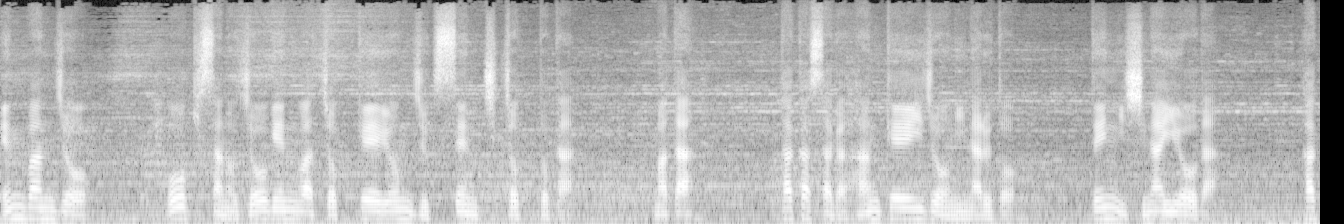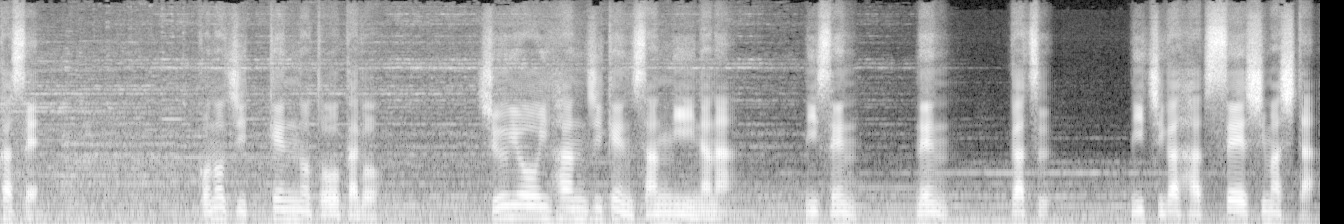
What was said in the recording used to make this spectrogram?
円盤状、大きさの上限は直径40センチちょっとか。また、高さが半径以上になると、転移しないようだ。博士。この実験の10日後、収容違反事件327、2000年月、日が発生しました。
